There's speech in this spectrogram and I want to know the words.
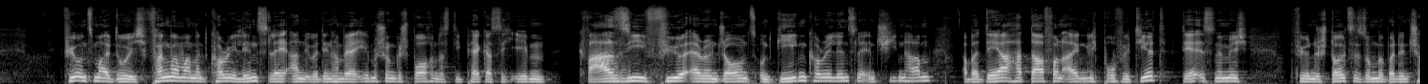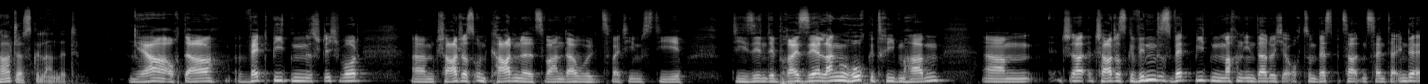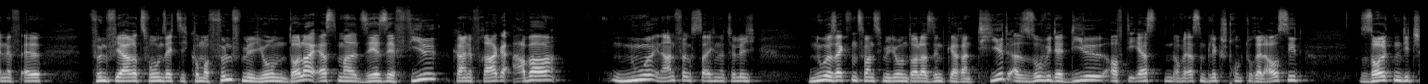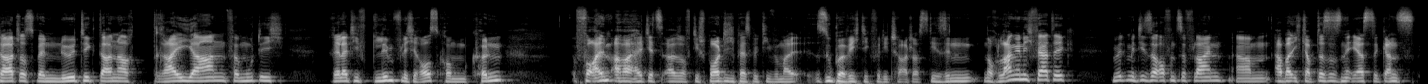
Führ uns mal durch. Fangen wir mal mit Corey Lindsley an. Über den haben wir ja eben schon gesprochen, dass die Packers sich eben quasi für Aaron Jones und gegen Corey Lindsley entschieden haben. Aber der hat davon eigentlich profitiert. Der ist nämlich für eine stolze Summe bei den Chargers gelandet. Ja, auch da Wettbieten ist Stichwort. Ähm, Chargers und Cardinals waren da wohl die zwei Teams, die, die den Preis sehr lange hochgetrieben haben. Ähm, Chargers gewinnen das Wettbieten, machen ihn dadurch auch zum bestbezahlten Center in der NFL. Fünf Jahre 62,5 Millionen Dollar. Erstmal sehr, sehr viel, keine Frage, aber nur in Anführungszeichen natürlich. Nur 26 Millionen Dollar sind garantiert. Also, so wie der Deal auf, die ersten, auf den ersten Blick strukturell aussieht, sollten die Chargers, wenn nötig, da nach drei Jahren vermutlich relativ glimpflich rauskommen können. Vor allem aber halt jetzt also auf die sportliche Perspektive mal super wichtig für die Chargers. Die sind noch lange nicht fertig mit, mit dieser Offensive Line. Ähm, aber ich glaube, das ist eine erste ganz,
